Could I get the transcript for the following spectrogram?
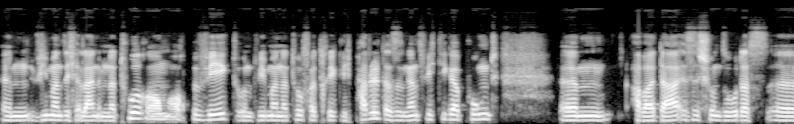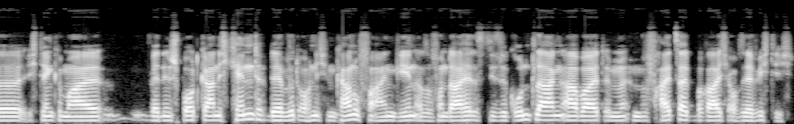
ähm, wie man sich allein im Naturraum auch bewegt und wie man naturverträglich paddelt. Das ist ein ganz wichtiger Punkt. Ähm, aber da ist es schon so, dass äh, ich denke mal, wer den Sport gar nicht kennt, der wird auch nicht in den Kanuverein gehen. Also von daher ist diese Grundlagenarbeit im, im Freizeitbereich auch sehr wichtig.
